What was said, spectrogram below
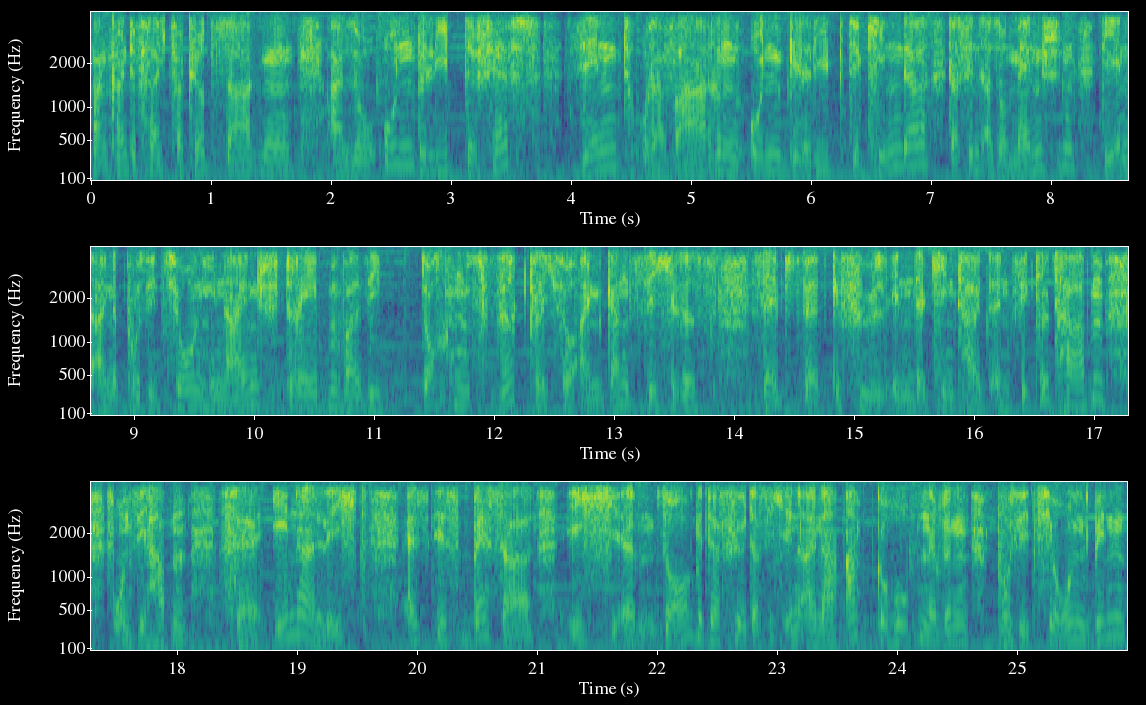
man könnte vielleicht verkürzt sagen, also unbeliebte Chefs sind oder waren ungeliebte Kinder. Das sind also Menschen, die in eine Position hineinstreben, weil sie doch nicht wirklich so ein ganz sicheres Selbstwertgefühl in der Kindheit entwickelt haben. Und sie haben verinnerlicht, es ist besser, ich ähm, sorge dafür, dass ich in einer abgehobeneren Position bin,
